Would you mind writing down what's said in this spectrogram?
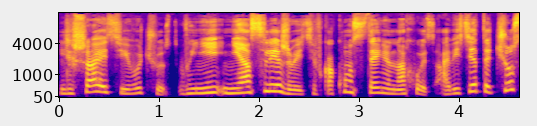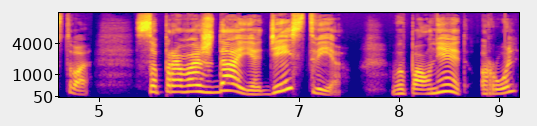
лишаете его чувств. Вы не, не отслеживаете, в каком состоянии он находится. А ведь это чувство, сопровождая действие, выполняет роль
